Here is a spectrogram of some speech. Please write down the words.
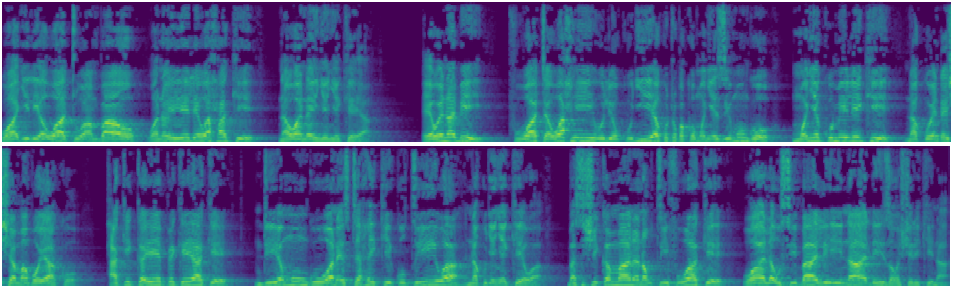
kwa ajili ya watu ambao wanaoielewa haki na wanainyenyekea. Ewe nabii, fuata wahi uliokujia kutoka kwa Mwenyezi Mungu, mwenye kumiliki na kuendesha mambo yako. Hakika yeye peke yake ndiye Mungu anayestahiki kutiiwa na kunyenyekewa. Basi shikamana na utiifu wake wala usibali inadi za washirikina.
